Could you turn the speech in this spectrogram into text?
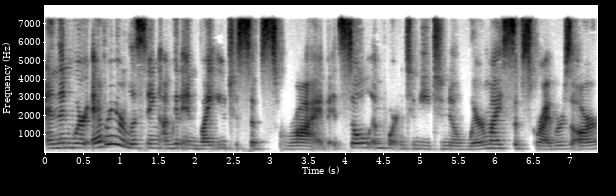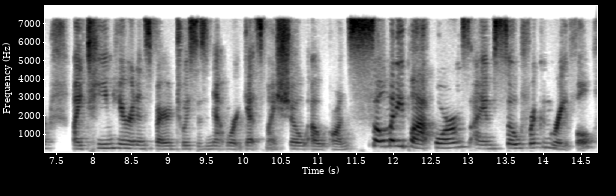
And then wherever you're listening, I'm going to invite you to subscribe. It's so important to me to know where my subscribers are. My team here at Inspired Choices Network gets my show out on so many platforms. I am so freaking grateful.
